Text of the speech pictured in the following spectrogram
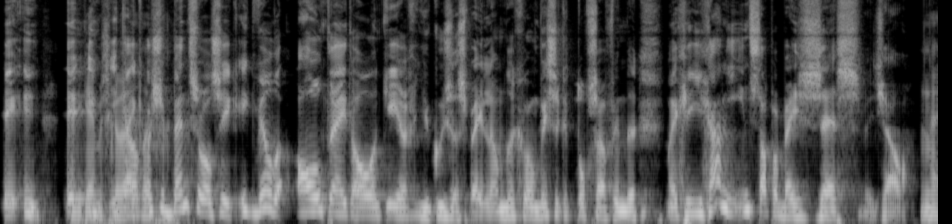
Ik, ik, game is kijk, als je bent zoals ik, ik wilde altijd al een keer Yakuza spelen. Omdat ik gewoon wist dat ik het tof zou vinden. Maar je, je gaat niet instappen bij 6, weet je wel. nee.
